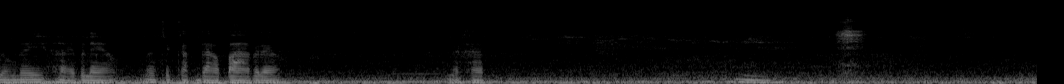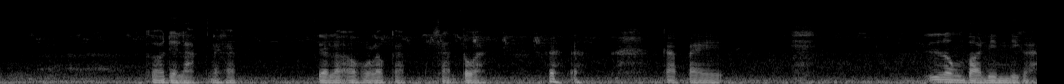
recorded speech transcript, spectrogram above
น้องได้หายไปแล้ว น่าจะกลับดาวปลาไปแล้วนะครับก็เดี๋ยวรักนะครับ เดี๋ยวเราเอาของเรากลับสามตัว กลับไป ลงบ่อดินดีกว่า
